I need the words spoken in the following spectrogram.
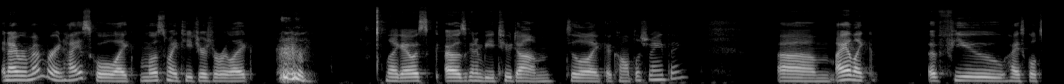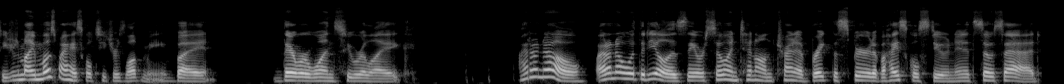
And I remember in high school, like most of my teachers were like, like I was I was gonna be too dumb to like accomplish anything um i had like a few high school teachers my most of my high school teachers loved me but there were ones who were like I don't know. I don't know what the deal is. They were so intent on trying to break the spirit of a high school student, and it's so sad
